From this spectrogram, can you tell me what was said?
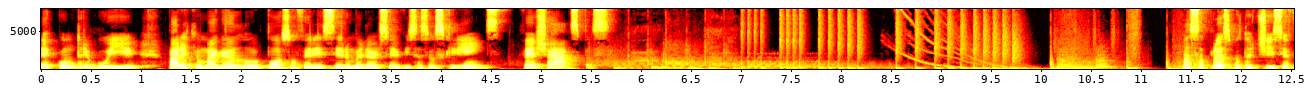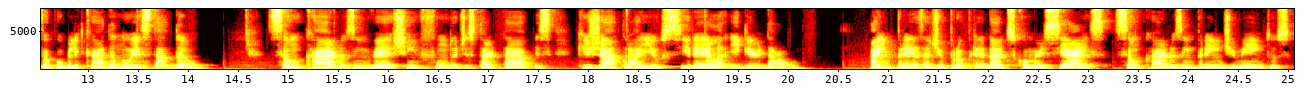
é contribuir para que o Magalu possa oferecer o melhor serviço a seus clientes. Fecha aspas. Nossa próxima notícia foi publicada no Estadão. São Carlos investe em fundo de startups que já atraiu Cirela e Gerdau. A empresa de propriedades comerciais São Carlos Empreendimentos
